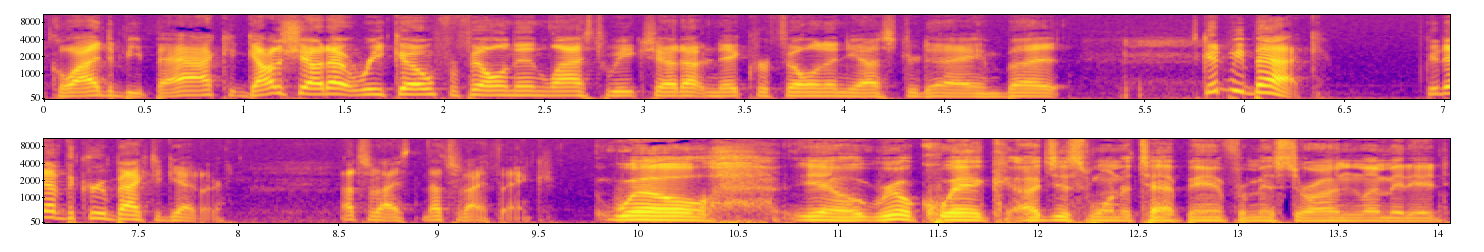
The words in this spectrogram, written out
Glad to be back. Got to shout out Rico for filling in last week. Shout out Nick for filling in yesterday. But it's good to be back. Good to have the crew back together. That's what I. That's what I think. Well, you know, real quick, I just want to tap in for Mr. Unlimited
